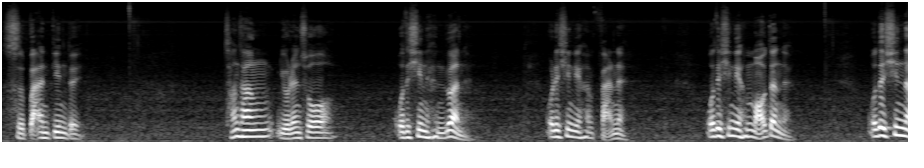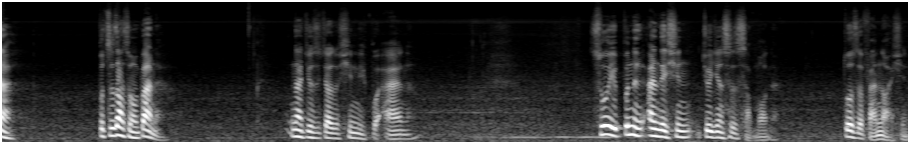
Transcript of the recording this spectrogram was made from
是不安定的。常常有人说，我的心里很乱呢，我的心里很烦呢，我的心里很矛盾呢，我的心呢，不知道怎么办呢？那就是叫做心里不安呢。所以不能安的心究竟是什么呢？都是烦恼心，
